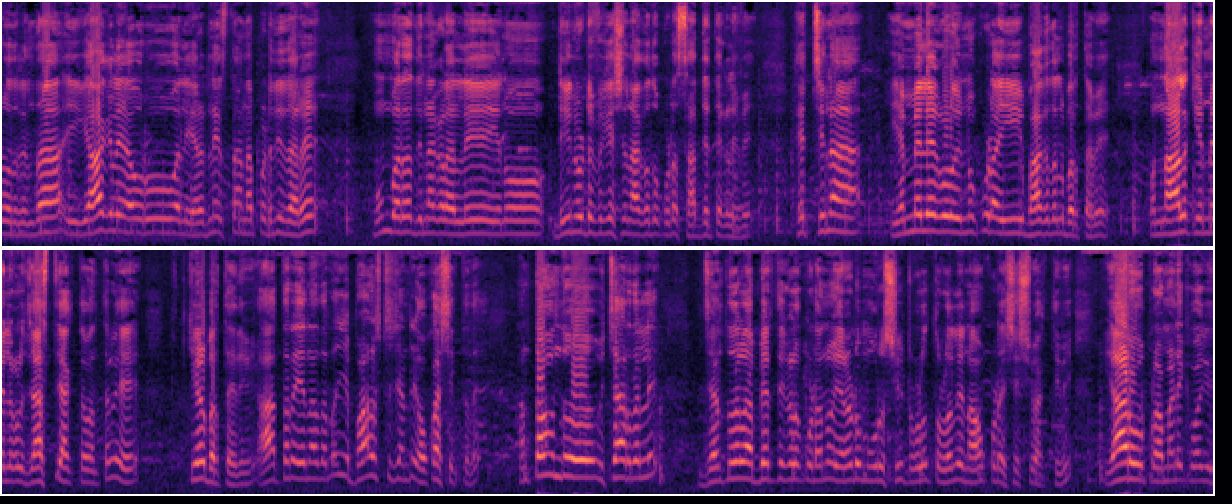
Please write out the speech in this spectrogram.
ಇರೋದ್ರಿಂದ ಈಗಾಗಲೇ ಅವರು ಅಲ್ಲಿ ಎರಡನೇ ಸ್ಥಾನ ಪಡೆದಿದ್ದಾರೆ. ಮುಂಬರೋ ದಿನಗಳಲ್ಲಿ ಏನೋ ಡಿನೋಟಿಫಿಕೇಷನ್ ಆಗೋದು ಕೂಡ ಸಾಧ್ಯತೆಗಳಿವೆ. ಹೆಚ್ಚಿನ ಎಂ ಎಲ್ ಎಗಳು ಇನ್ನೂ ಕೂಡ ಈ ಭಾಗದಲ್ಲಿ ಬರ್ತವೆ. ಒಂದು ನಾಲ್ಕು ಎಂ ಎಲ್ ಎಗಳು ಜಾಸ್ತಿ ಆಗ್ತವೆ ಅಂತೇಳಿ ಕೇಳಿ ಬರ್ತಾ ಇದ್ದೀವಿ ಆ ಥರ ಏನಾದರೂ ಈ ಭಾಳಷ್ಟು ಜನರಿಗೆ ಅವಕಾಶ ಸಿಗ್ತದೆ. ಅಂಥ ಒಂದು ವಿಚಾರದಲ್ಲಿ ಜನತಾದಳ ಅಭ್ಯರ್ಥಿಗಳು ಕೂಡ ಎರಡು, ಮೂರು ಸೀಟ್ಗಳು ತೊಳಲಿ ನಾವು ಕೂಡ ಯಶಸ್ವಿ ಆಗ್ತೀವಿ ಯಾರು ಪ್ರಾಮಾಣಿಕವಾಗಿ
